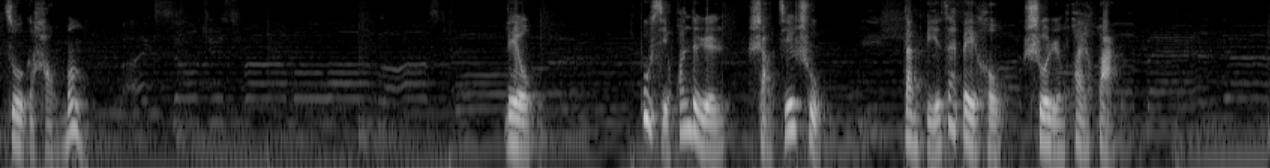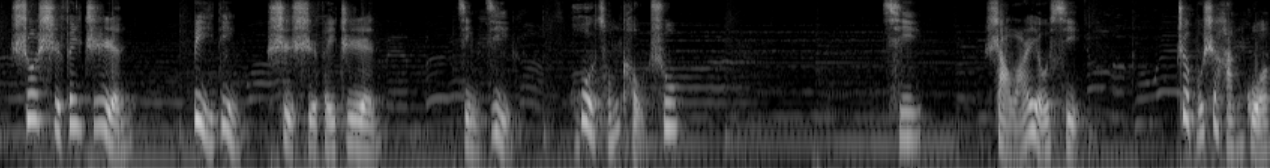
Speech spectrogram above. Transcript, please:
做个好梦。六，不喜欢的人少接触，但别在背后说人坏话。说是非之人，必定是是非之人。谨记，祸从口出。七，少玩游戏，这不是韩国，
